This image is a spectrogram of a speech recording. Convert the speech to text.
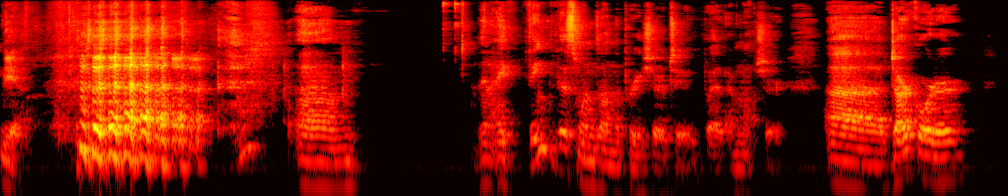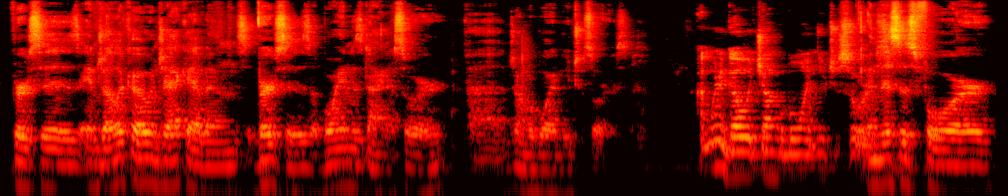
Yeah. Um, then I think this one's on the pre-show too, but I'm not sure. Uh, Dark Order versus Angelico and Jack Evans versus a boy and his dinosaur, uh, Jungle Boy and Luchasaurus. I'm going to go with Jungle Boy and Luchasaurus. And this is for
